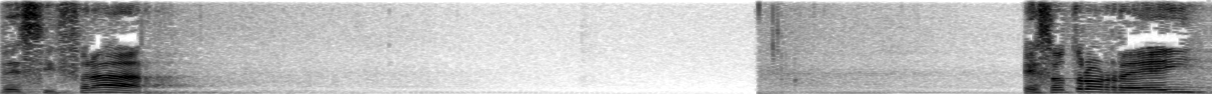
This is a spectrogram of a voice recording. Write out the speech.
descifrar? Es otro rey.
